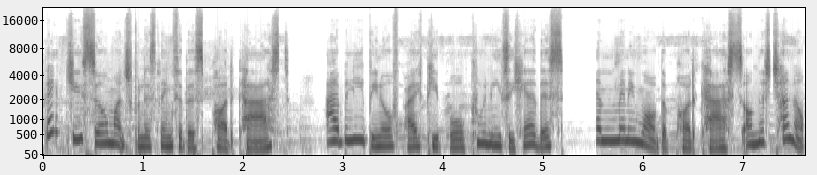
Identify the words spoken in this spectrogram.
Thank you so much for listening to this podcast. I believe you know five people who need to hear this and many more of the podcasts on this channel.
